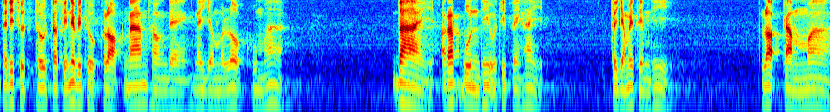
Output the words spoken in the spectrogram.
ในที่สุดถูกตัดสินให้ไปถูกกรอกน้ำทองแดงในยมโลกคุมห้า ได้รับบุญที่อุทิศไปให้ แต่ยังไม่เต็มที่ เพราะกรรมมาก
